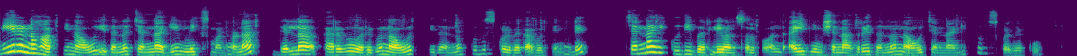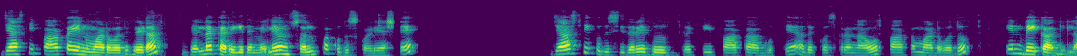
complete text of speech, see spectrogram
ನೀರನ್ನು ಹಾಕಿ ನಾವು ಇದನ್ನು ಚೆನ್ನಾಗಿ ಮಿಕ್ಸ್ ಮಾಡೋಣ. ಬೆಲ್ಲ ಕರಗುವವರೆಗೂ ನಾವು ಇದನ್ನು ಕುದಿಸ್ಕೊಳ್ಬೇಕಾಗುತ್ತೆ ನೋಡಿ. ಚೆನ್ನಾಗಿ ಕುದಿ ಬರಲಿ ಒಂದು ಸ್ವಲ್ಪ, ಒಂದು ಐದು ನಿಮಿಷನಾದರೂ ಇದನ್ನು ನಾವು ಚೆನ್ನಾಗಿ ಕುದಿಸ್ಕೊಳ್ಬೇಕು. ಜಾಸ್ತಿ ಪಾಕ ಏನು ಮಾಡುವುದು ಬೇಡ. ಬೆಲ್ಲ ಕರಗಿದ ಮೇಲೆ ಒಂದು ಸ್ವಲ್ಪ ಕುದಿಸ್ಕೊಳ್ಳಿ ಅಷ್ಟೇ. ಜಾಸ್ತಿ ಕುದಿಸಿದರೆ ಇದು ಗಟ್ಟಿ ಪಾಕ ಆಗುತ್ತೆ. ಅದಕ್ಕೋಸ್ಕರ ನಾವು ಪಾಕ ಮಾಡುವುದು ಏನು ಬೇಕಾಗಿಲ್ಲ.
